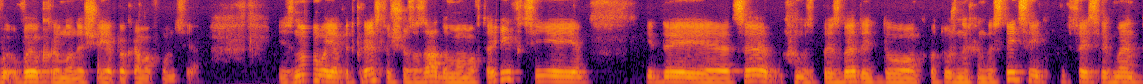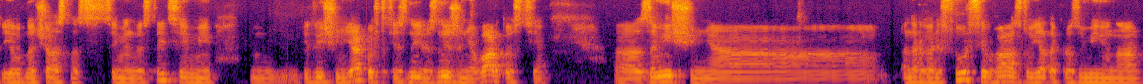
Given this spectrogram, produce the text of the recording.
виокремлено ще як окрема функція. І знову я підкреслю, що за задумом авторів цієї ідеї, це призведе до потужних інвестицій в цей сегмент, і одночасно з цими інвестиціями підвищення якості, зниження вартості, е, заміщення енергоресурсів газу, я так розумію, на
